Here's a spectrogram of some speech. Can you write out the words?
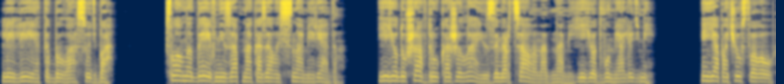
Лили это была судьба. Словно Дэй внезапно оказалась с нами рядом. Ее душа вдруг ожила и замерцала над нами, ее двумя людьми. И я почувствовал,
